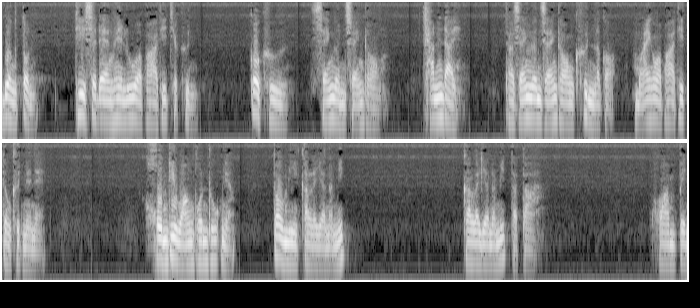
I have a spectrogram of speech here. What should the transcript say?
เบื้องต้นที่แสดงให้รู้ว่าพระอาทิตย์จะขึ้น ก็คือแสงเงินแสงทอง ชั้นใด ถ้าแสงเงินแสงทองขึ้นแล้วก็ หมายว่าพระอาทิตย์ต้องขึ้นแน่ๆคนที่หวังพ้นทุกเนี่ย ต้องมีกัลยาณมิตรกัลยาณมิตรตา ความเป็น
